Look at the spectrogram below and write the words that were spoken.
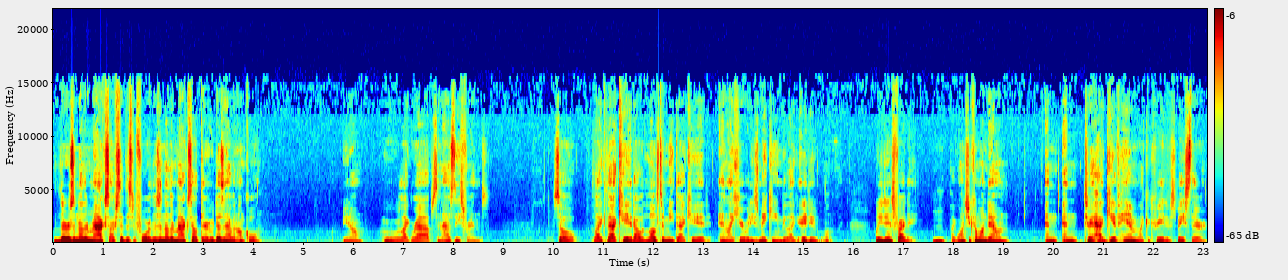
there's another Max, I've said this before, there's another Max out there who doesn't have an uncle, you know, who like raps and has these friends. So like that kid, I would love to meet that kid and like hear what he's making and be like, "Hey, dude, what are you doing this Friday? Mm. Like, why don't you come on down?" And and to ha- give him like a creative space there,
